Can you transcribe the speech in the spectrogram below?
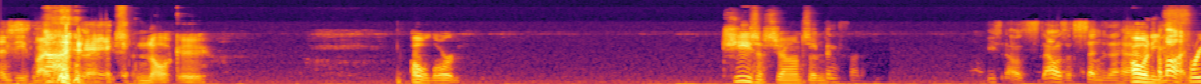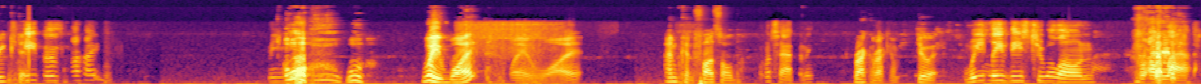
And these vibes. Snake. Oh lord. Jesus Johnson. Keep in front. He's, that was that was a send and a half. Oh, and he Come on, freaked it. keep him behind. I mean, Oh, whoa. Wait, what? Wait, what? I'm confuzzled. What's happening? Wreck 'em. Wreck him. Do it. We leave these two alone for a lap.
